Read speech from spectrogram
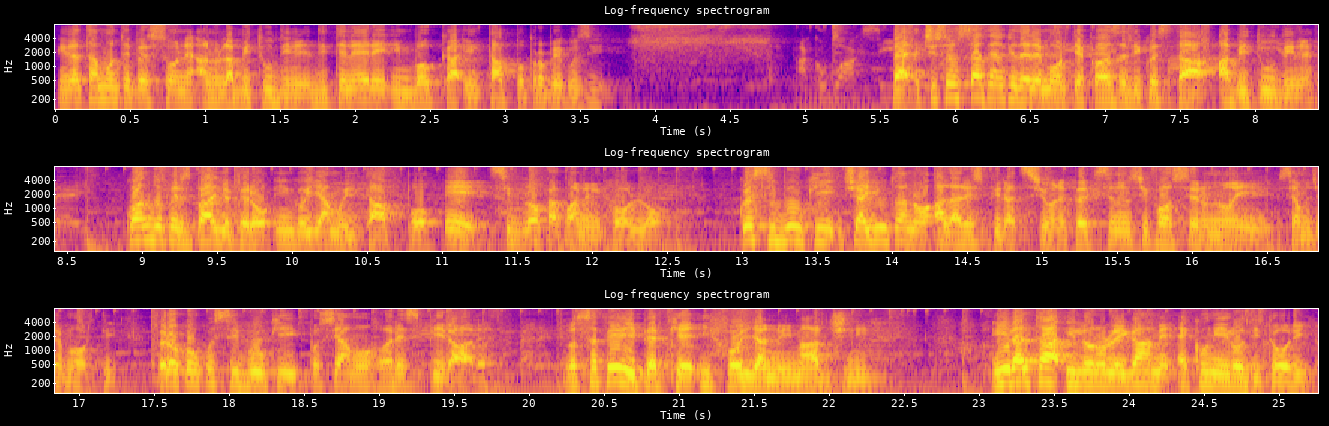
In realtà molte persone hanno l'abitudine di tenere in bocca il tappo proprio così. Beh, ci sono state anche delle morti a causa di questa abitudine. Quando per sbaglio però ingoiamo il tappo e si blocca qua nel collo, questi buchi ci aiutano alla respirazione perché se non ci fossero noi siamo già morti. Però con questi buchi possiamo respirare. Lo sapevi perché i fogli hanno i margini? In realtà il loro legame è con i roditori.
